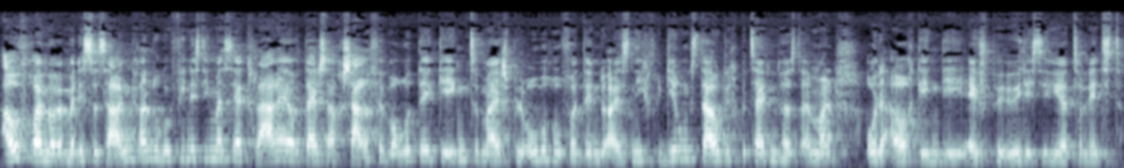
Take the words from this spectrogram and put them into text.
Aufräumer, wenn man das so sagen kann. Du findest immer sehr klare, teils auch scharfe Worte gegen zum Beispiel Oberhofer, den du als nicht regierungstauglich bezeichnet hast einmal, oder auch gegen die FPÖ, die sich ja zuletzt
